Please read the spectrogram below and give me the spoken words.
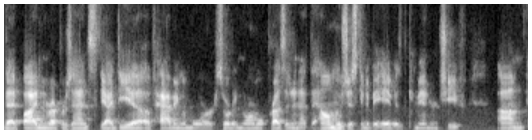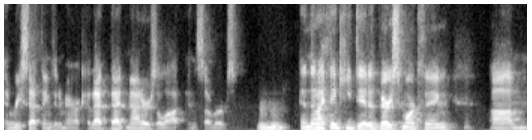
that Biden represents. The idea of having a more sort of normal president at the helm who's just going to behave as the commander in chief um, and reset things in America. That that matters a lot in the suburbs. Mm-hmm. And then I think he did a very smart thing um,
